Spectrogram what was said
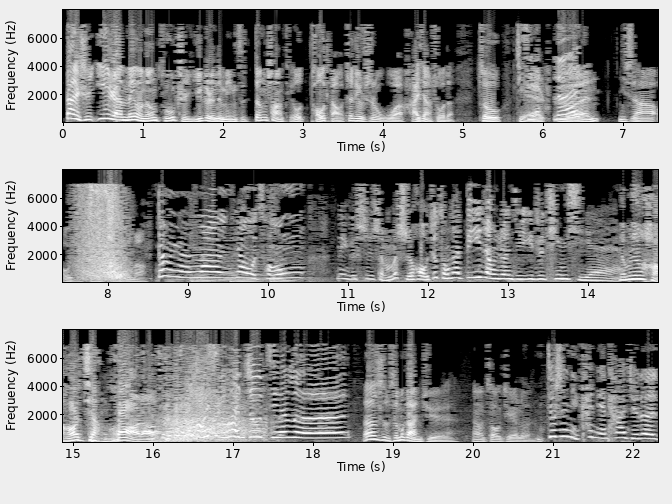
但是依然没有能阻止一个人的名字登上头头条，这就是我还想说的周杰杰伦伦。你是他偶像吗？当然啦，你看我从那个是什么时候，就从他第一张专辑一直听起耶，能不能好好讲话了？好喜欢周杰伦。呃，是什么感觉？然后周杰伦，就是你看见他，觉得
